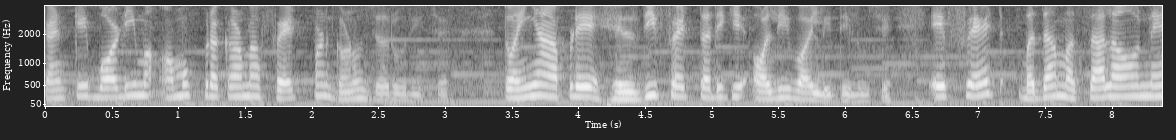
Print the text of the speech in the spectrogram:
કારણ કે બોડીમાં અમુક પ્રકારમાં ફેટ પણ ઘણું જરૂરી છે. તો અહીંયા આપણે હેલ્ધી ફેટ તરીકે ઓલિવ ઓઇલ લીધેલું છે. એ ફેટ બધા મસાલાઓને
